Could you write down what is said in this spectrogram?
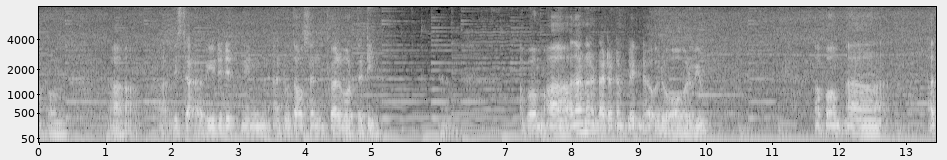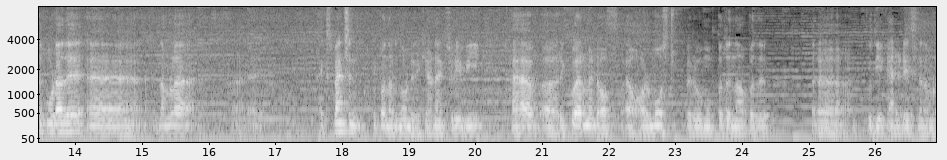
അപ്പം we did it in two thousand twelve or thirteen അപ്പം അതാണ് ഡാറ്റ ടെംപ്ലേറ്റിന്റെ ഒരു ഓവർവ്യൂ അപ്പം അത് കൂടാതെ നമ്മളെ എക്സ്പാൻഷൻ ഇപ്പോൾ നടന്നുകൊണ്ടിരിക്കുകയാണ്. Actually we have requirement of almost ഒരു മുപ്പത് നാൽപ്പത് പുതിയ കാൻഡിഡേറ്റ്സിനെ നമ്മൾ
